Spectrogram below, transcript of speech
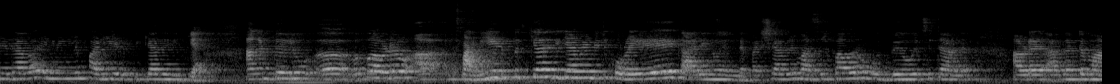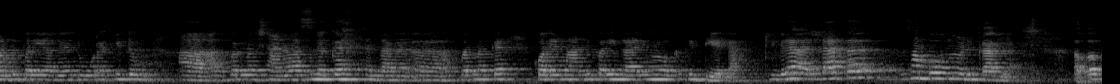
നേതാവ് എങ്ങനെയെങ്കിലും പണിയെടുപ്പിക്കാതിരിക്കുക. അങ്ങനത്തെ ഒരു അപ്പോൾ അവിടെ പണിയെടുപ്പിക്കാതിരിക്കാൻ വേണ്ടിയിട്ട് കുറേ കാര്യങ്ങളുണ്ട്. പക്ഷെ അവർ മസിൽ പവർ ഉപയോഗിച്ചിട്ടാണ് അവിടെ എന്നിട്ട് മാന്തിപ്പറി അങ്ങനെ നൂറക്കിട്ടും അക്ബറിനും ഷാനവാസിനൊക്കെ എന്താണ് അക്ബറിനൊക്കെ കുറേ മാന്തിപ്പറിയും കാര്യങ്ങളും ഒക്കെ കിട്ടിയേട്ടാ. ഇവർ അല്ലാത്ത സംഭവമൊന്നും എടുക്കാറില്ല. അപ്പം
